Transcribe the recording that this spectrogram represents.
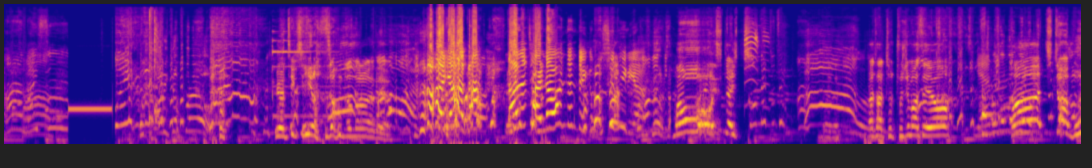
아 나이스. 말이 꼈어요. 이거 틱틱이라서 점수 넣어야 돼요. 나는 잘 나왔는데 이게 무슨 일이야? 오 진짜. 이- 아, 자, 저, 조심하세요. 얘는 아, 진짜 뭘?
